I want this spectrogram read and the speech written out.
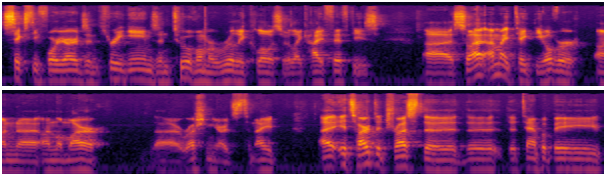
64 yards in three games, and two of them are really close, or like high 50s. Uh, so I, I, might take the over on uh, on Lamar uh, rushing yards tonight. I, it's hard to trust the, the the Tampa Bay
